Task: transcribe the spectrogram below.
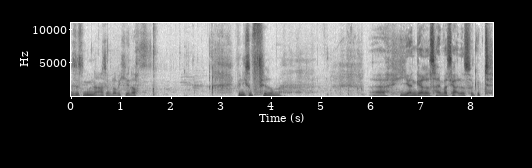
Es ist ein Gymnasium, glaube ich, hier noch. Bin ich so firm äh, hier in Gerresheim, was ja alles so gibt.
